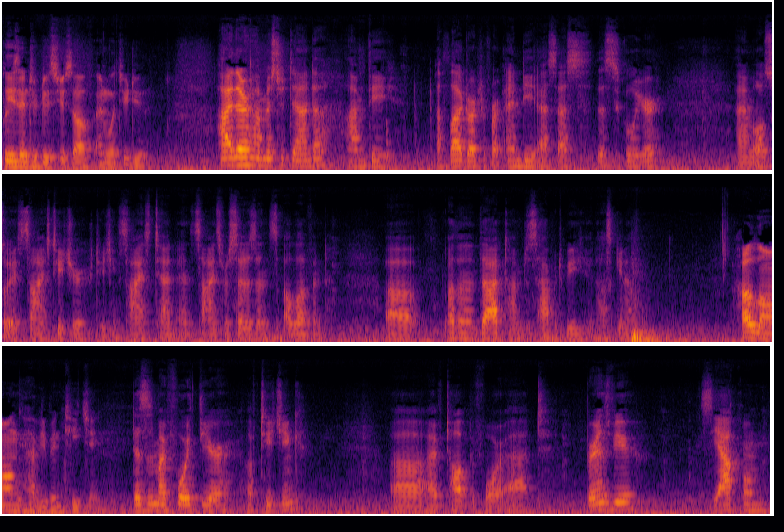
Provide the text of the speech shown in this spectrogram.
Please introduce yourself and what you do. Hi there, I'm Mr. Dhanda. I'm the athletic director for NDSS this school year. I'm also a science teacher, teaching Science 10 and Science for Citizens 11. Uh, other than that, I'm just happy to be in Husky now. How long have you been teaching? This is my fourth year of teaching. Uh, I've taught before at Burnsview, Seaquam,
